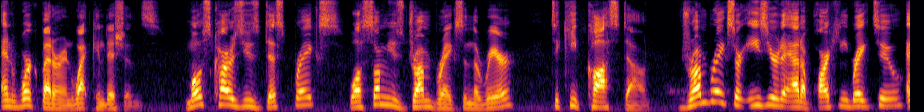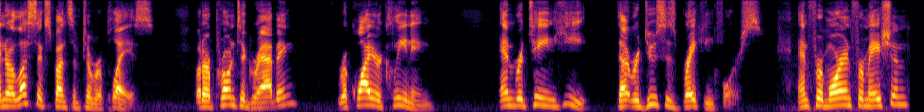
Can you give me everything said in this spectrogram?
and work better in wet conditions. Most cars use disc brakes, while some use drum brakes in the rear to keep costs down. Drum brakes are easier to add a parking brake to and are less expensive to replace, but are prone to grabbing, require cleaning, and retain heat that reduces braking force. And for more information,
